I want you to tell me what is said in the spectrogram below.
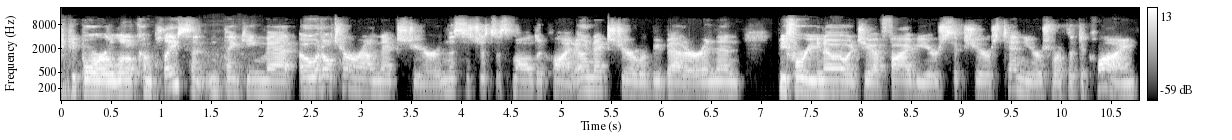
People were a little complacent in thinking that, oh, it'll turn around next year. And this is just a small decline. Oh, next year will be better. And then before you know it, you have five years, six years, 10 years worth of decline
